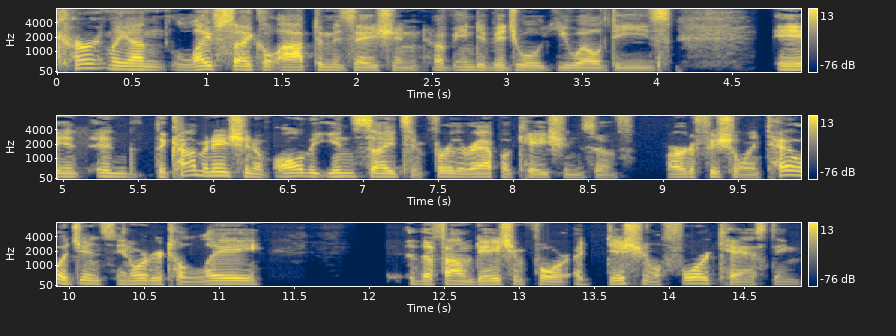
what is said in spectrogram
currently on life cycle optimization of individual ULDs. And, and the combination of all the insights and further applications of artificial intelligence in order to lay the foundation for additional forecasting.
